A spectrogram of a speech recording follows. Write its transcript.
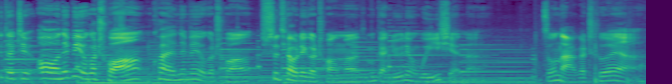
记得这哦，那边有个床，快，那边有个床，是跳这个床吗？怎么感觉有点危险呢？走哪个车呀？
